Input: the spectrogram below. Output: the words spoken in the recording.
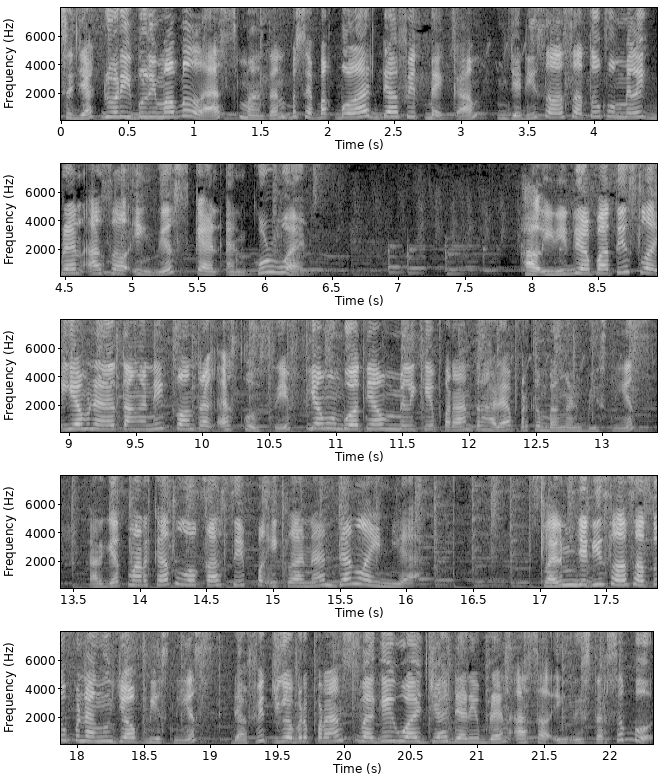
Sejak 2015, mantan pesepak bola David Beckham menjadi salah satu pemilik brand asal Inggris Ken Kurwan. Hal ini didapati setelah ia menandatangani kontrak eksklusif yang membuatnya memiliki peran terhadap perkembangan bisnis, target market, lokasi pengiklanan, dan lainnya. Selain menjadi salah satu penanggung jawab bisnis, David juga berperan sebagai wajah dari brand asal Inggris tersebut.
